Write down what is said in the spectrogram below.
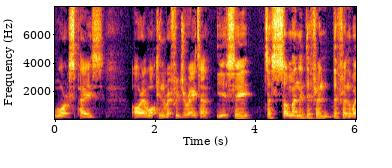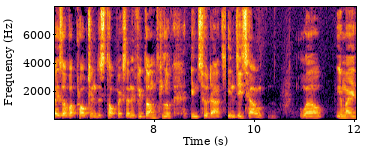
workspace, or a walk-in refrigerator. You see, there's so many different different ways of approaching these topics, and if you don't look into that in detail, well, you may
